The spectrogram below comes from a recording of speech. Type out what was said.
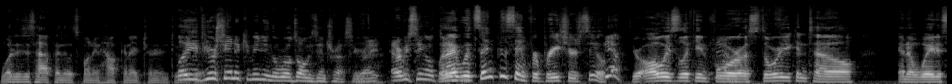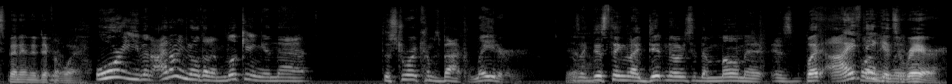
What did just happen that was funny, and how can I turn it into? a like if you're seeing a comedian, the world's always interesting, right? Every single thing. But I would think the same for preachers too. Yeah. You're always looking for a story you can tell and a way to spin it in a different way. or even I don't even know that I'm looking in that the story comes back later. It's like this thing that I didn't notice at the moment is But I think it's later. rare.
